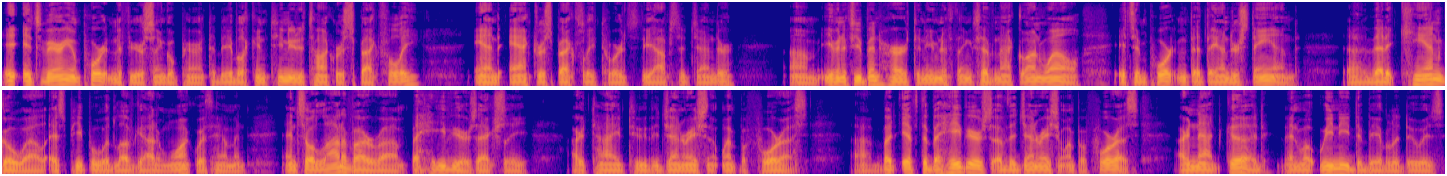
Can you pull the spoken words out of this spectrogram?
it, it's very important if you're a single parent to be able to continue to talk respectfully and act respectfully towards the opposite gender. Um, even if you've been hurt and even if things have not gone well, it's important that they understand uh, that it can go well as people would love God and walk with Him. And and so a lot of our um, behaviors actually are tied to the generation that went before us. Uh, but if the behaviors of the generation that went before us are not good, then what we need to be able to do is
